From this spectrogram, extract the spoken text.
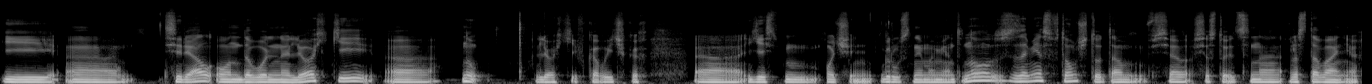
И э, сериал, он довольно легкий, э, ну, легкий в кавычках. Э, есть очень грустные моменты. Но замес в том, что там все, все стоится на расставаниях.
